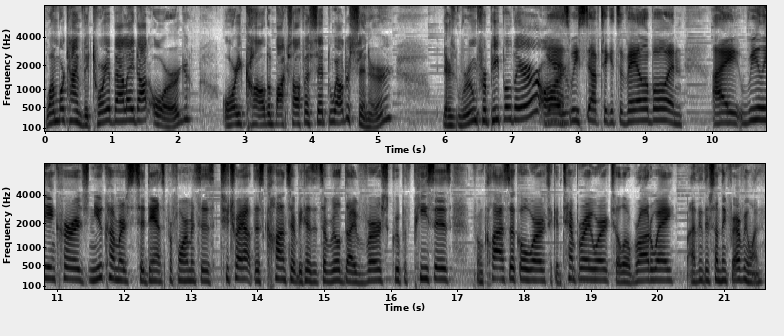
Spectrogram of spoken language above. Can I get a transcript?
One more time, victoriaballet.org, or you call the box office at Welder Center. There's room for people there? Or Yes, we still have tickets available, and I really encourage newcomers to dance performances to try out this concert because it's a real diverse group of pieces from classical work to contemporary work to a little Broadway. I think there's something for everyone.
